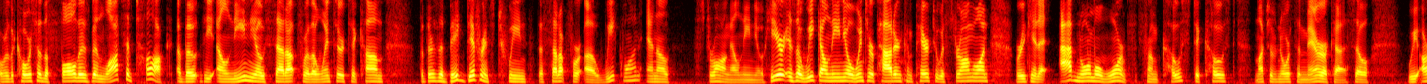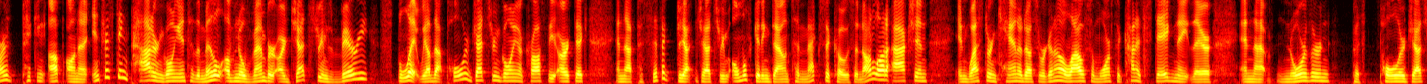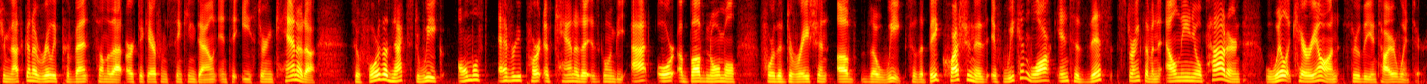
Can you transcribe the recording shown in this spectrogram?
Over the course of the fall, there's been lots of talk about the El Nino setup for the winter to come, but there's a big difference between the setup for a weak one and a strong El Nino. Here is a weak El Nino winter pattern compared to a strong one where you get abnormal warmth from coast to coast, much of North America. So we are picking up on an interesting pattern going into the middle of November. Our jet stream's very split. We have that polar jet stream going across the Arctic and that Pacific jet, jet stream almost getting down to Mexico. So not a lot of action in Western Canada. So we're going to allow some warmth to kind of stagnate there. And that northern polar jet stream, that's going to really prevent some of that Arctic air from sinking down into Eastern Canada. So for the next week, almost every part of Canada is going to be at or above normal for the duration of the week. So the big question is if we can lock into this strength of an El Nino pattern, will it carry on through the entire winter?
